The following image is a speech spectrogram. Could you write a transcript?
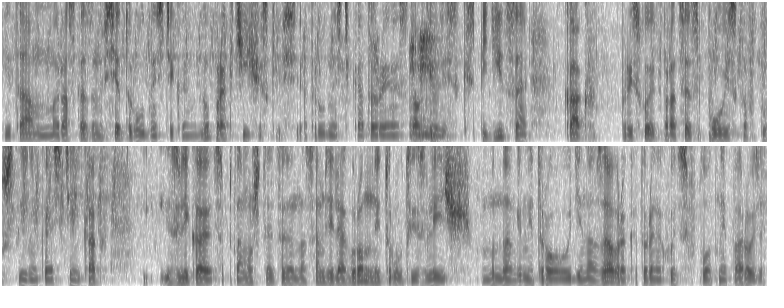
и там рассказаны все трудности, ну, практически все трудности, которые сталкивались с экспедицией, как происходит процесс поиска в пустыне костей, как извлекаются, потому что это на самом деле огромный труд извлечь многометрового динозавра, который находится в плотной породе.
